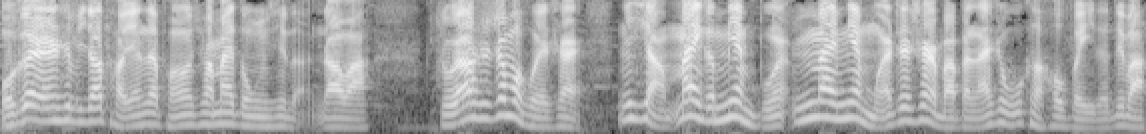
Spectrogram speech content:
我个人是比较讨厌在朋友圈卖东西的，你知道吧？主要是这么回事儿，你想卖个面膜卖面膜这事儿吧，本来是无可厚非的，对吧？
